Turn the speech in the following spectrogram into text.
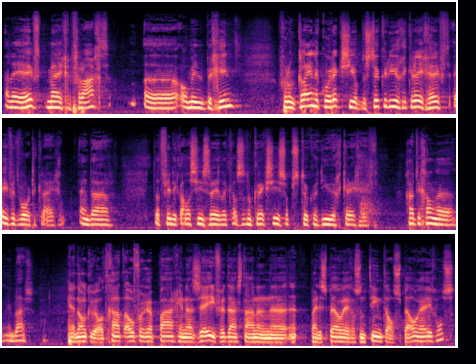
en hij heeft mij gevraagd uh, om in het begin voor een kleine correctie op de stukken die u gekregen heeft even het woord te krijgen. En daar, dat vind ik alleszins redelijk als het een correctie is op stukken die u gekregen heeft. Gaat u gang, uh, meneer Bluis. Ja, dank u wel. Het gaat over uh, pagina 7. Daar staan een, bij de spelregels een tiental spelregels.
